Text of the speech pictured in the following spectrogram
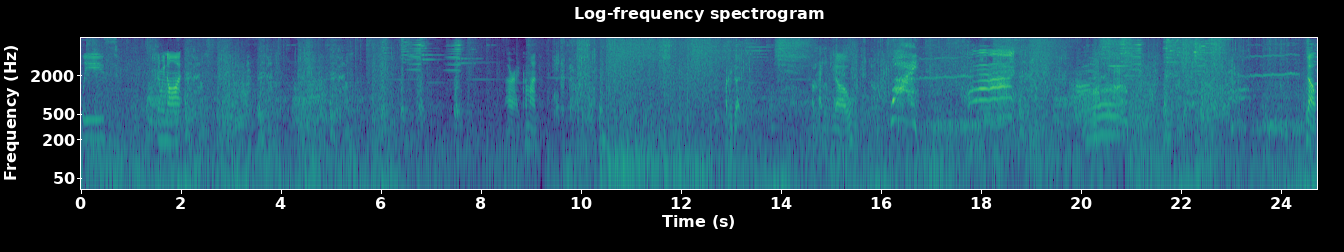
Please. Can we not? Alright, come on. Okay, good. Okay, no. Why? No.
